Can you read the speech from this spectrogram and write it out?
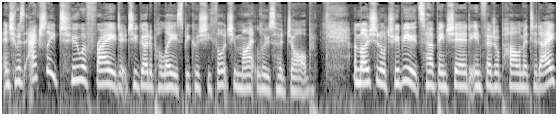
and she was actually too afraid to go to police because she thought she might lose her job. Emotional tributes have been shared in federal parliament today,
